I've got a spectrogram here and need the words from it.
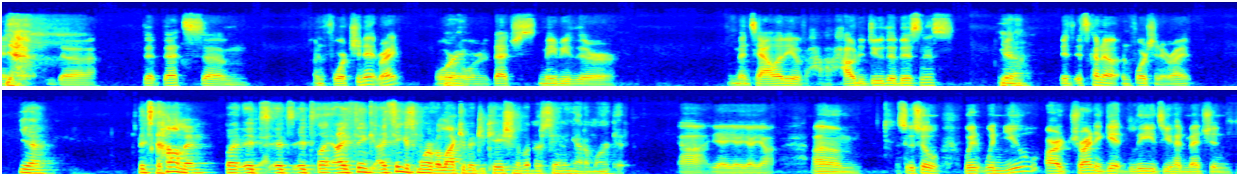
And, yeah. and uh, that that's um, unfortunate right? Or right. or that's maybe their mentality of how to do the business. Yeah. it, it's kind of unfortunate right? Yeah. It's common but it's yeah. it's it's like i think i think it's more of a lack of education of understanding how to market. Ah yeah yeah yeah yeah um, so, so when, when you are trying to get leads, you had mentioned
